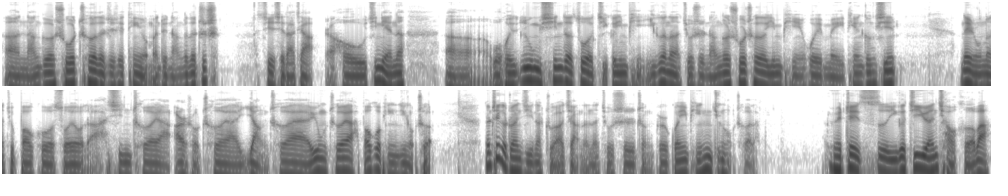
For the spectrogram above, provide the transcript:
啊南哥说车的这些听友们对南哥的支持，谢谢大家。然后今年呢，呃，我会用心的做几个音频，一个呢就是南哥说车的音频会每天更新。内容呢，就包括所有的啊，新车呀、二手车呀、养车呀、用车呀，包括平行进口车。那这个专辑呢，主要讲的呢，就是整个关于平行进口车的。因为这次一个机缘巧合吧，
